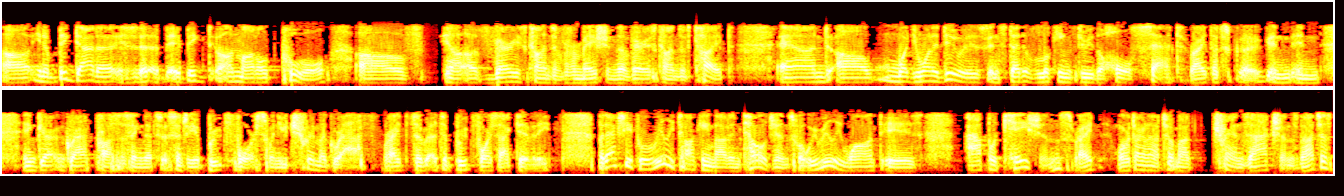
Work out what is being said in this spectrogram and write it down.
uh, you know, big data is a, a big unmodeled pool of, you know, of various kinds of information of various kinds of type. And uh, what you want to do is instead of looking through the whole set, right, that's uh, in, in, in graph processing, that's essentially a brute force when you trim a graph, right? A, it's a brute force activity. But actually, if we're really talking about intelligence, what we really want is applications, right? We're talking about, talking about transactions, not just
